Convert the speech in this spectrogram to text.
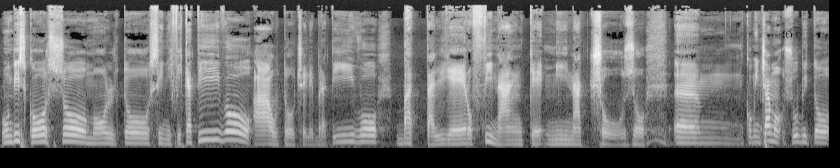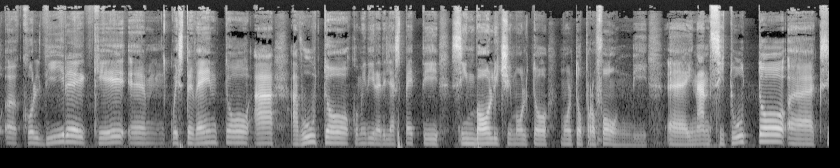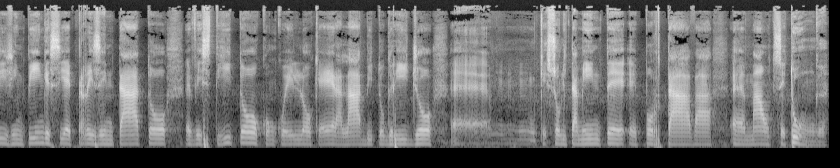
un discorso molto significativo, autocelebrativo, battagliero, finanche minaccioso. Ehm, cominciamo subito eh, col dire che ehm, questo evento ha avuto, come dire, degli aspetti simbolici molto, molto profondi. Eh, innanzitutto eh, Xi Jinping si è presentato eh, vestito con quello che era l'abito grigio eh, che solitamente eh, portava eh, Mao Zedong.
